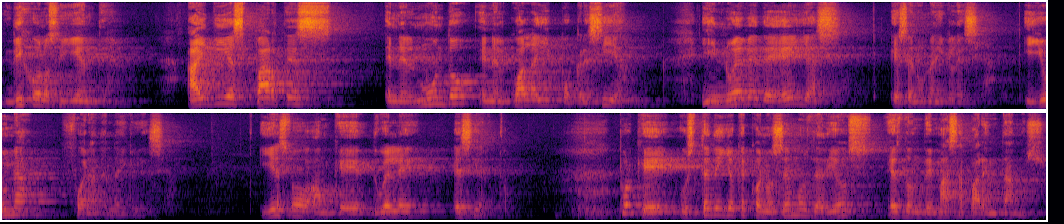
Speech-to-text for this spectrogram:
Dijo lo siguiente, hay diez partes en el mundo en el cual hay hipocresía y nueve de ellas es en una iglesia y una fuera de la iglesia. Y eso, aunque duele, es cierto. Porque usted y yo que conocemos de Dios es donde más aparentamos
